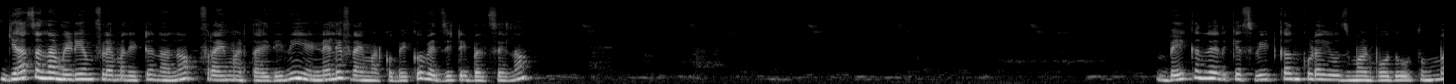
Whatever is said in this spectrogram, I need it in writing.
ಗ್ಯಾಸನ್ನು ಮೀಡಿಯಮ್ ಫ್ಲೇಮಲ್ಲಿಟ್ಟು ನಾನು ಫ್ರೈ ಮಾಡ್ತಾ ಇದ್ದೀನಿ. ಎಣ್ಣೆಲೇ ಫ್ರೈ ಮಾಡ್ಕೋಬೇಕು ವೆಜಿಟೇಬಲ್ಸ್ ಎಲ್ಲ. ಬೇಕಂದರೆ ಅದಕ್ಕೆ ಸ್ವೀಟ್ ಕಾರ್ನ್ ಕೂಡ ಯೂಸ್ ಮಾಡ್ಬೋದು. ತುಂಬ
